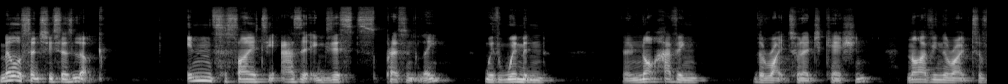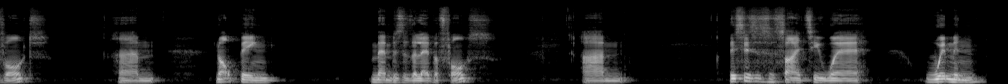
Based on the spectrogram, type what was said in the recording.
Mill essentially says look, in society as it exists presently, with women you know, not having the right to an education, not having the right to vote, um, not being members of the labour force. Um, this is a society where women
